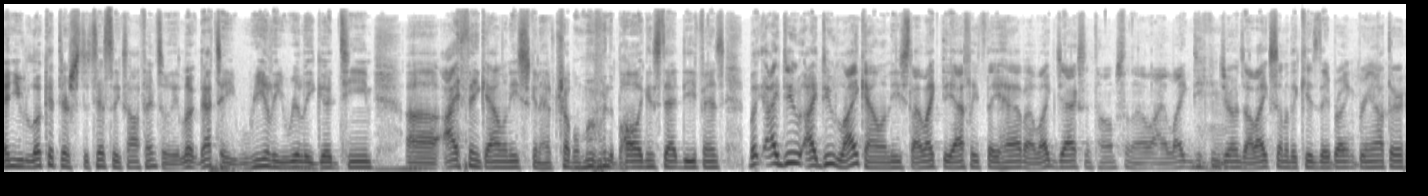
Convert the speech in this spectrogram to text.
And you look at their statistics offensively. Look, that's a really, really good team. Uh, I think Allen East is going to have trouble moving the ball against that defense, but I do, I do like Allen East. I like the athletes they have. I like Jackson Thompson. I, I like Deacon mm-hmm. Jones. I like some of the kids they bring bring out there.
